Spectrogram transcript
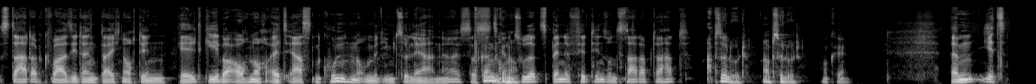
Startup quasi dann gleich noch den Geldgeber auch noch als ersten Kunden, um mit ihm zu lernen. Ja? Ist das Ganz genau. ein Zusatzbenefit, den so ein Startup da hat? Absolut, absolut. Okay. Ähm, jetzt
